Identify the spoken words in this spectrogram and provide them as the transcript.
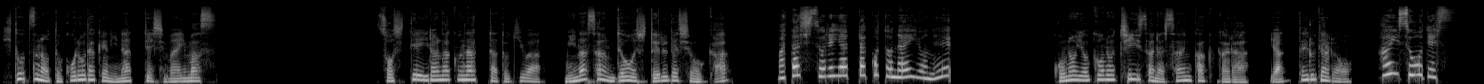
一つのところだけになってしまいます。そしていらなくなった時は、皆さんどうしてるでしょうか？私それやったことないよね。この横の小さな三角からやってるだろう。はい、そうです。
